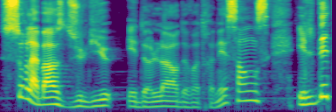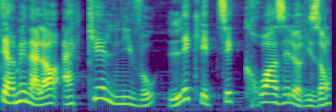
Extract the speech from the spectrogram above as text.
Sur la base du lieu et de l'heure de votre naissance, ils déterminent alors à quel niveau l'écliptique croisait l'horizon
